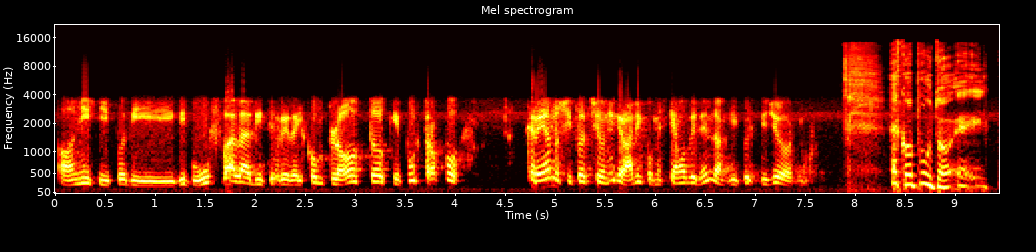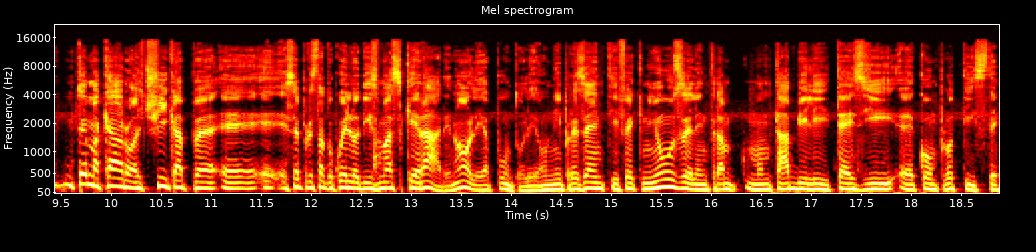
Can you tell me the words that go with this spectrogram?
ogni tipo di, di bufala, di teoria del complotto che purtroppo creano situazioni gravi come stiamo vedendo anche in questi giorni. Ecco appunto, eh, un tema caro al CICAP è, è, è sempre stato quello di smascherare no? le, appunto, le, onnipresenti fake news e le intramontabili tesi eh, complottiste.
